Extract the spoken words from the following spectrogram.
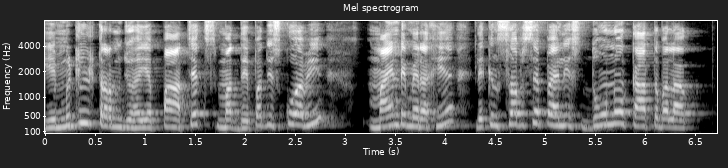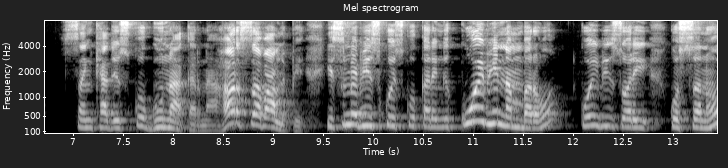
ये मिडिल टर्म जो है ये पाँच एक्स मध्य पद इसको अभी माइंड में रखिए, लेकिन सबसे पहले इस दोनों कात वाला संख्या जिसको गुना करना है, हर सवाल पे। इसमें भी इसको इसको करेंगे, कोई भी नंबर हो कोई भी सॉरी क्वेश्चन हो,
